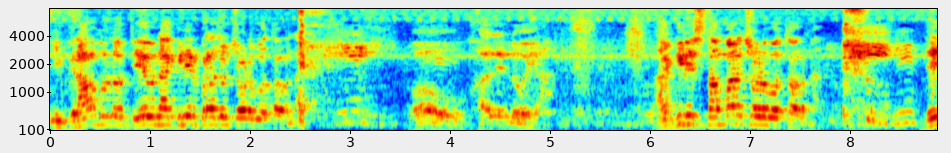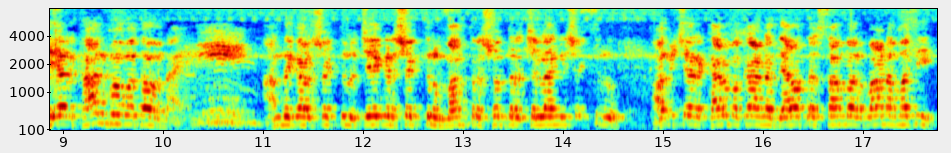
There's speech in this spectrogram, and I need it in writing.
ఈ గ్రామంలో దేవుని అగ్నిని ప్రజలు చూడబోతా ఉన్నారు. ఓ హల్లెలూయ. అగ్ని స్తంభాన్ని చూడబోతా ఉన్నారు. దెయ్యాలు కాలిపోబోతా ఉన్నాయి. అంధకార శక్తులు చీకటి శక్తులు మంత్ర శుద్ర చిల్లాంగి శక్తులు అభిచార కర్మకాండ దేవత స్తంభాలు బాణ మతి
